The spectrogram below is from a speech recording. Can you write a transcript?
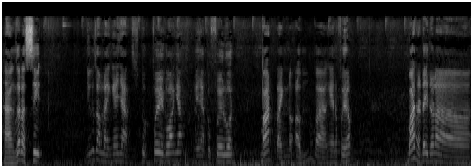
hàng rất là xịn. Những cái dòng này nghe nhạc cực phê các bác nhé nghe nhạc cực phê luôn. Bát đánh nó ấm và nghe nó phê lắm. Bát ở đây đó là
